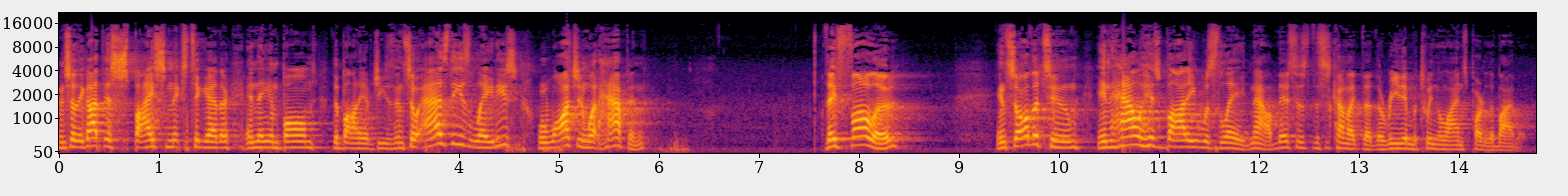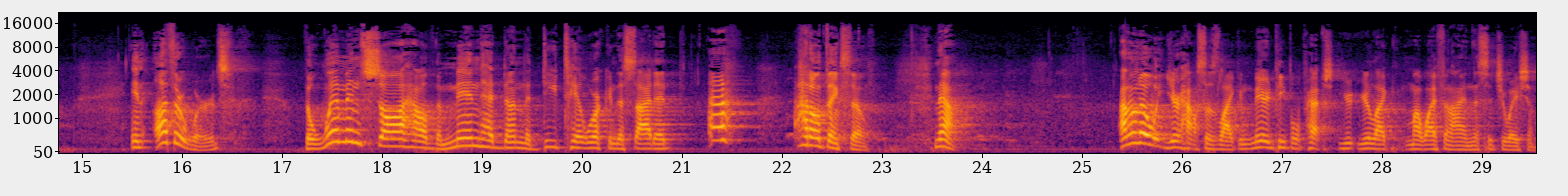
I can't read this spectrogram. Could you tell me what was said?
And so they got this spice mixed together and they embalmed the body of Jesus. And so as these ladies were watching what happened, they followed and saw the tomb and how his body was laid. Now, this is, this is kind of like the, the read in between the lines part of the Bible. In other words, the women saw how the men had done the detail work and decided, eh, I don't think so. Now, I don't know what your house is like, and married people, perhaps you're, you're like my wife and I in this situation.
